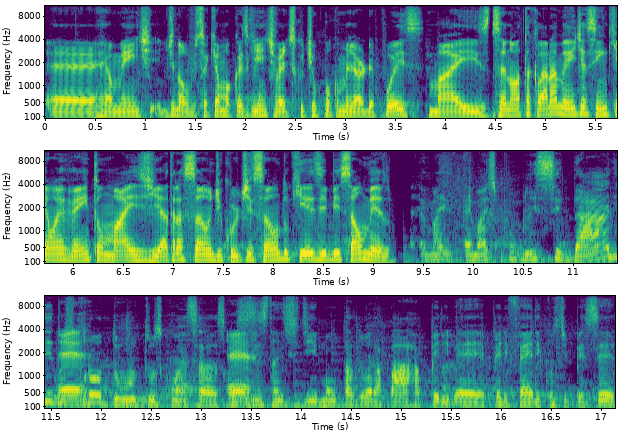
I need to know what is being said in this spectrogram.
é realmente. De novo, isso aqui é uma coisa que a gente vai discutir um pouco melhor depois. Mas você nota claramente, assim, que é um evento mais de atração, de curtição do que exibição mesmo. É mais, é mais publicidade dos É. produtos com, essas, com É. esses instantes de montadora barra peri- é, periféricos de PC,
